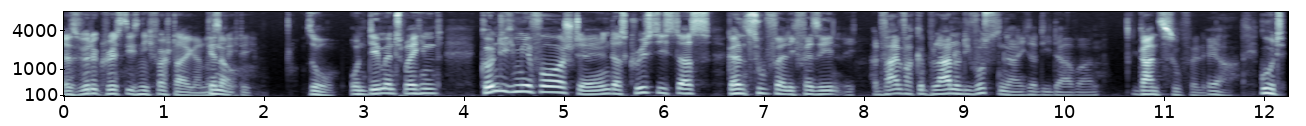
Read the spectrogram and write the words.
Das würde Christie's nicht versteigern, das Genau. ist richtig. so. Und dementsprechend könnte ich mir vorstellen, dass Christie's das ganz zufällig versehentlich. Das war einfach geplant und die wussten gar nicht, dass die da waren. Ganz zufällig. Ja. Gut.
